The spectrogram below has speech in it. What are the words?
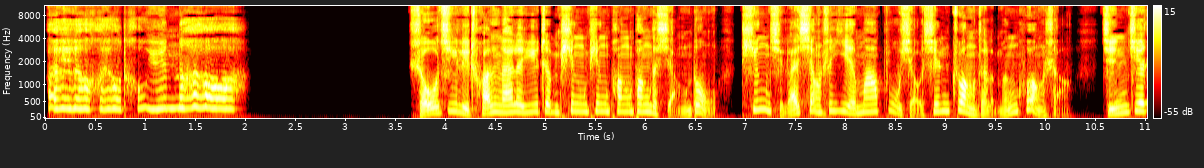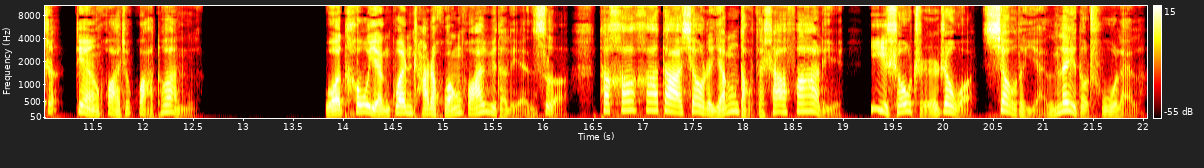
哎呦，哎呦，头晕呐！手机里传来了一阵乒乒乓乓的响动，听起来像是叶妈不小心撞在了门框上。紧接着电话就挂断了。我偷眼观察着黄华玉的脸色，他哈哈大笑着仰倒在沙发里，一手指着我，笑的眼泪都出来了。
